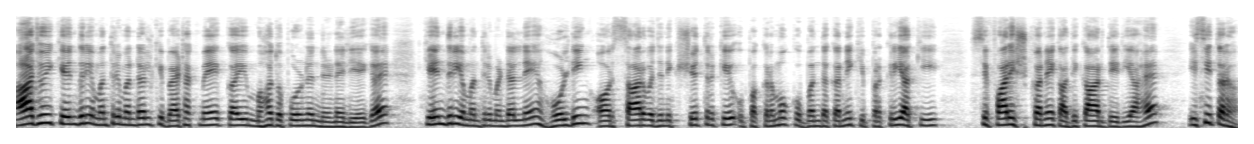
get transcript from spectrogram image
आज हुई केंद्रीय मंत्रिमंडल की बैठक में कई महत्वपूर्ण निर्णय लिए गए। केंद्रीय मंत्रिमंडल ने होल्डिंग और सार्वजनिक क्षेत्र के उपक्रमों को बंद करने की प्रक्रिया की सिफारिश करने का अधिकार दे दिया है। इसी तरह,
